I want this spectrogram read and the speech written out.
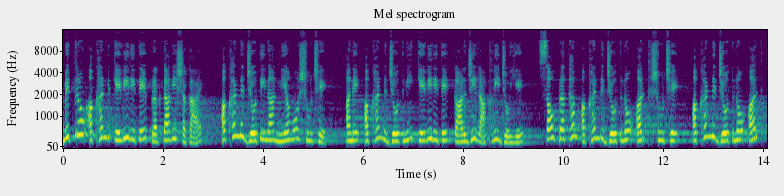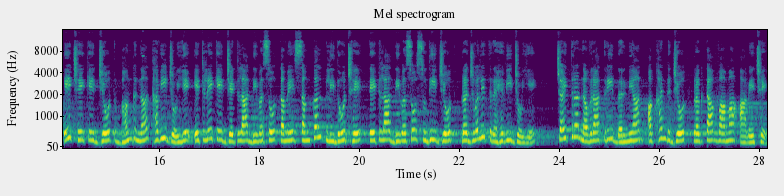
મિત્રો, અખંડ કેવી રીતે પ્રગટાવી શકાય? અખંડ જ્યોતિના નિયમો શું છે? અને અખંડ જ્યોતની કેવી રીતે કાળજી રાખવી જોઈએ? સૌપ્રથમ, અખંડ જ્યોતનો અર્થ શું છે? અખંડ જ્યોતનો અર્થ એ છે કે જ્યોત ભંગ ન થવી જોઈએ એટલે કે જેટલા દિવસો તમે સંકલ્પ લીધો છે, તેટલા દિવસો સુધી જ્યોત પ્રજ્વલિત રહેવી જોઈએ. ચૈત્ર નવરાત્રી દરમિયાન અખંડ જ્યોત પ્રગટાવવામાં આવે છે.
